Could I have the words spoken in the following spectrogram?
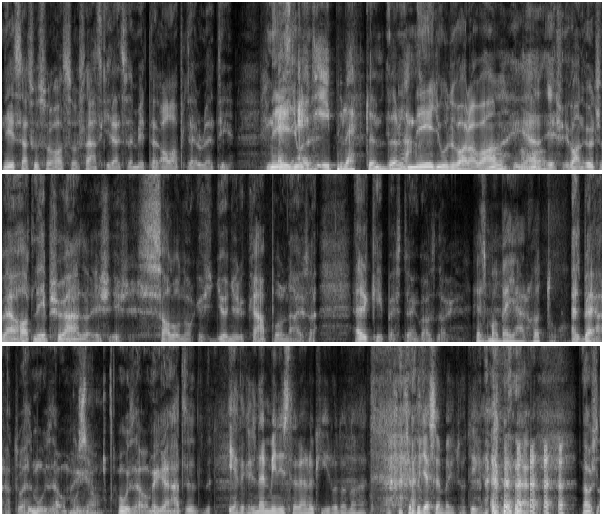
426-190 méter alapterületi. Négy Ez ud- egy épület tömbből áll? Négy udvara van, igen, Aha. és van 56 lépcsőháza, és, és szalonok, és gyönyörű kápolná, elképesztően gazdag. Ez ma bejárható? Ez bejárható, ez múzeum. Múzeum. Igen. Múzeum, igen. Hát, Érdekes, nem miniszterelnök iroda, na hát csak hogy eszembe jutott, igen. na most,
